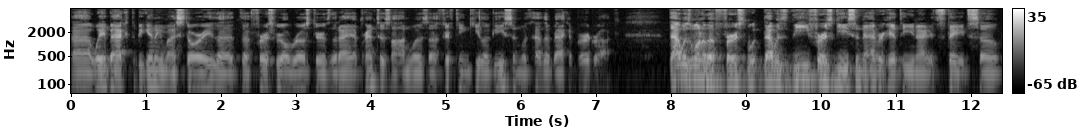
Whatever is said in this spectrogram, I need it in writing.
uh, way back at the beginning of my story, the, the first real roasters that I apprenticed on was a 15 kilo Giesen with Heather back at Bird Rock. That was one of the first. That was the first Giesen to ever hit the United States. So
